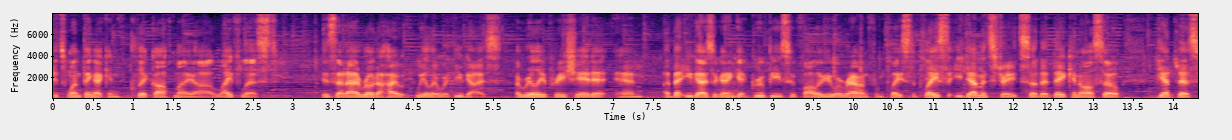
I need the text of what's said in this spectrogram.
It's one thing I can click off my uh, life list is that I rode a high wheeler with you guys. I really appreciate it, and I bet you guys are going to get groupies who follow you around from place to place that you demonstrate so that they can also get this.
